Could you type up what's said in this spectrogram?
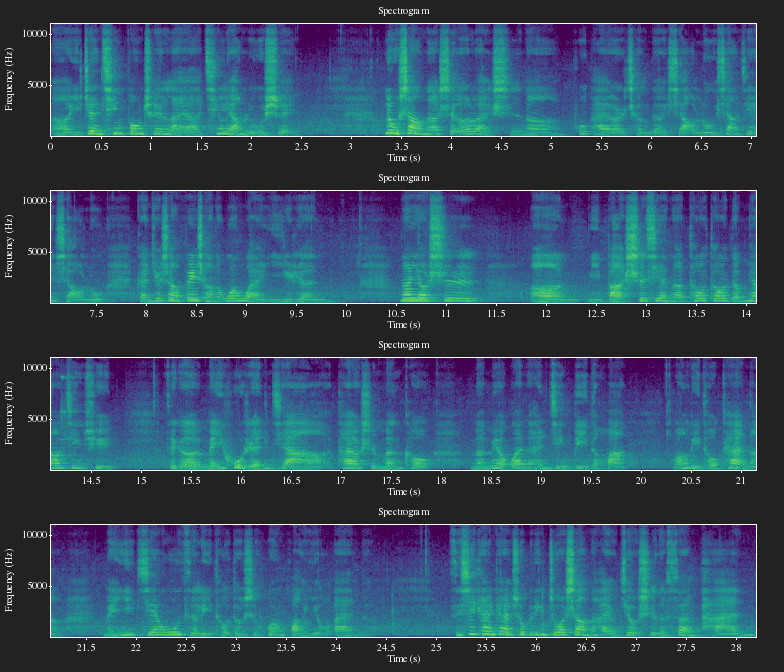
呃，一阵清风吹来啊，清凉如水。路上呢是鹅卵石呢铺排而成的小路，乡间小路，感觉上非常的温婉宜人。那要是，嗯，你把视线呢偷偷的瞄进去，这个每一户人家啊，他要是门口。门没有关得很紧闭的话，往里头看呢，每一间屋子里头都是昏黄幽暗的。仔细看看，说不定桌上呢还有旧式的算盘。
